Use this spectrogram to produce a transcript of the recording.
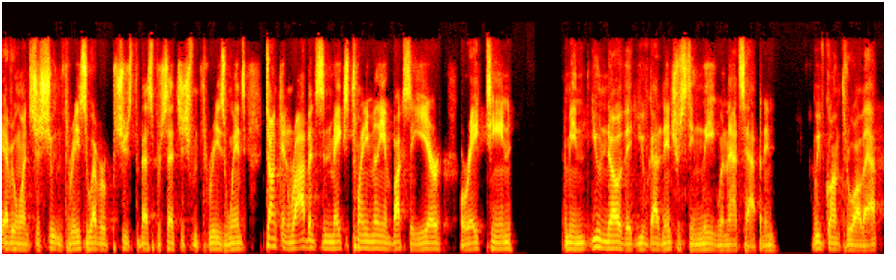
Everyone's just shooting threes. Whoever shoots the best percentage from threes wins. Duncan Robinson makes 20 million bucks a year or 18. I mean, you know that you've got an interesting league when that's happening. We've gone through all that.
